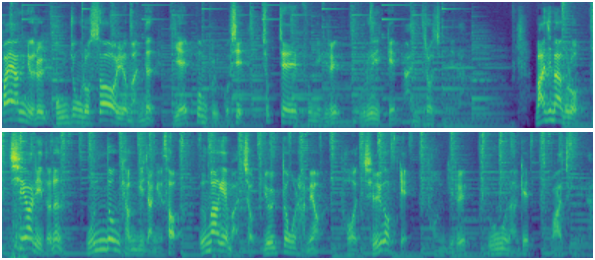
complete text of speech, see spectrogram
화약류를 공중으로 쏘아 올려 만든 예쁜 불꽃이 축제의 분위기를 무르익게 만들어줍니다. 마지막으로 치어리더는 운동 경기장에서 음악에 맞춰 율동을 하며 더 즐겁게 경기를 응원하게 도와줍니다.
